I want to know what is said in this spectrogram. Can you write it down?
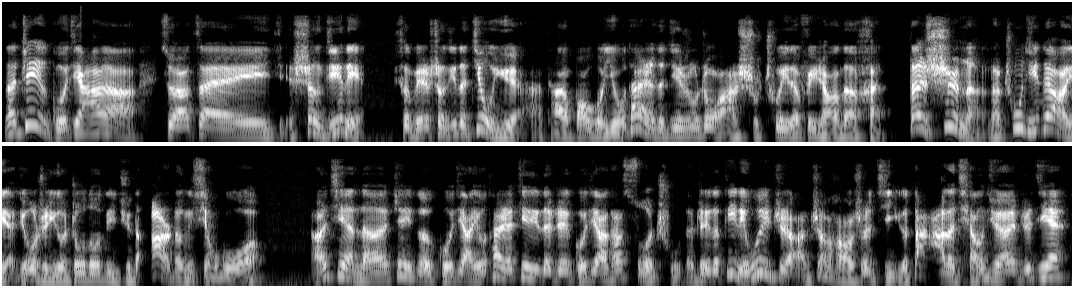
那这个国家啊，虽然在圣经里，特别是圣经的旧约啊，它包括犹太人的经书中啊，吹吹的非常的狠。但是呢，它充其量也就是一个中东地区的二等小国。而且呢，这个国家犹太人建立的这个国家，它所处的这个地理位置啊，正好是几个大的强权之间。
